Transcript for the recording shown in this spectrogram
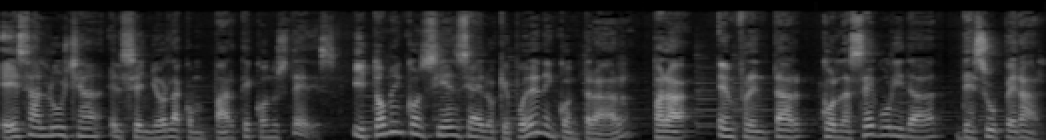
esa lucha el Señor la comparte con ustedes y tomen conciencia de lo que pueden encontrar para enfrentar con la seguridad de superar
